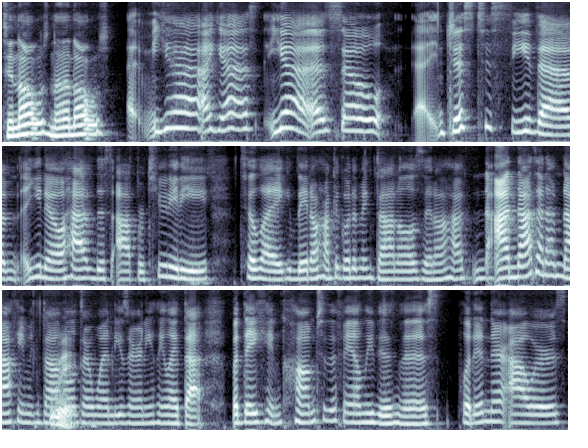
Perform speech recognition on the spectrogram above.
ten dollars, nine dollars. Yeah, I guess. Yeah. And so uh, just to see them, you know, have this opportunity to like, they don't have to go to McDonald's. They don't have, n- I- not that I'm knocking McDonald's or Wendy's or anything like that, but they can come to the family business, put in their hours,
